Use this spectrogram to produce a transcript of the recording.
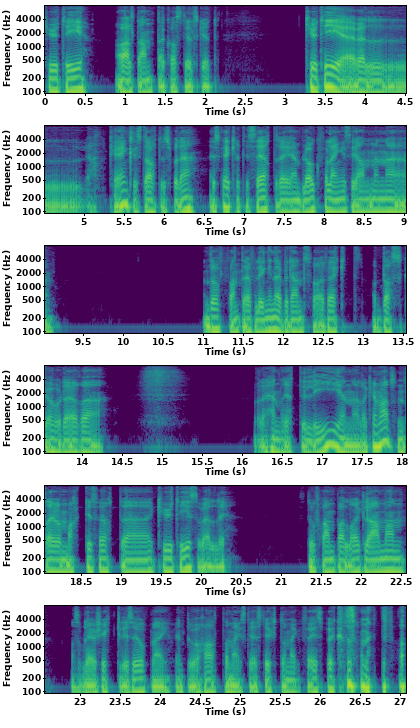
Q10 og alt annet av kosttilskudd. Q10 er vel ja, Hva er egentlig status på det? Jeg husker jeg kritiserte det i en blogg for lenge siden, men eh, da fant jeg iallfall ingen evidens for effekt, og daska hun der uh, Var det Henriette Lien, eller hvem var det som drev og markedsførte Q10 så veldig? Sto fram på alle reklamene, og så ble hun skikkelig sur på meg, begynte hun å hate meg, skrev stygt om meg på Facebook og sånn etterpå.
